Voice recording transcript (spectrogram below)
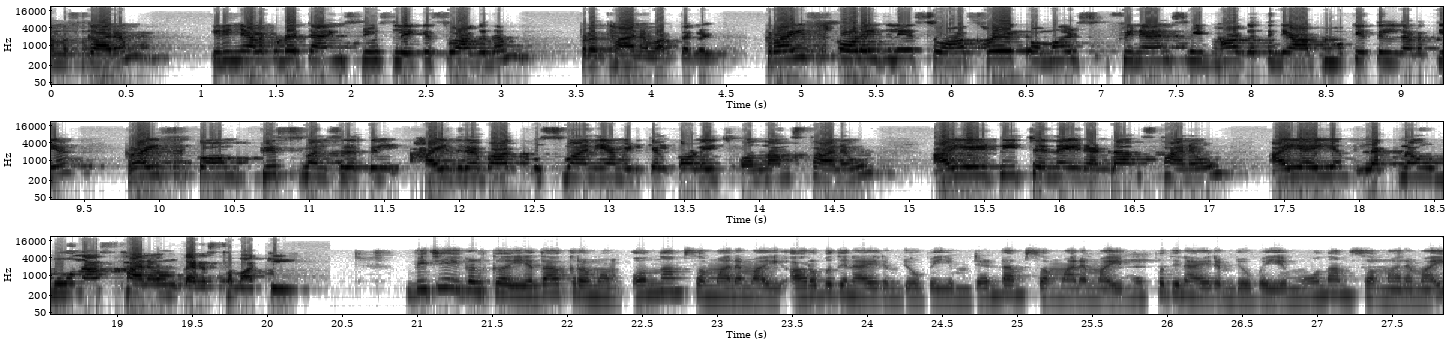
നമസ്കാരം. ഇരിഞ്ഞാലക്കുട ടൈംസ് ന്യൂസിലേക്ക് സ്വാഗതം. പ്രധാന വാർത്തകൾ. ക്രൈസ്റ്റ് കോളേജിലെ സ്വാശ്രയ കൊമേഴ്സ് ഫിനാൻസ് വിഭാഗത്തിന്റെ ആഭിമുഖ്യത്തിൽ നടത്തിയ ക്രൈസ്റ്റ് കോം ക്വിസ് മത്സരത്തിൽ ഹൈദരാബാദ് ഉസ്മാനിയ മെഡിക്കൽ കോളേജ് ഒന്നാം സ്ഥാനവും ഐ ഐ ടി ചെന്നൈ രണ്ടാം സ്ഥാനവും ഐ ഐ എം ലക്നൌ മൂന്നാം സ്ഥാനവും കരസ്ഥമാക്കി. വിജയികൾക്ക് യഥാക്രമം ഒന്നാം സമ്മാനമായി അറുപതിനായിരം രൂപയും രണ്ടാം സമ്മാനമായി മുപ്പതിനായിരം രൂപയും മൂന്നാം സമ്മാനമായി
